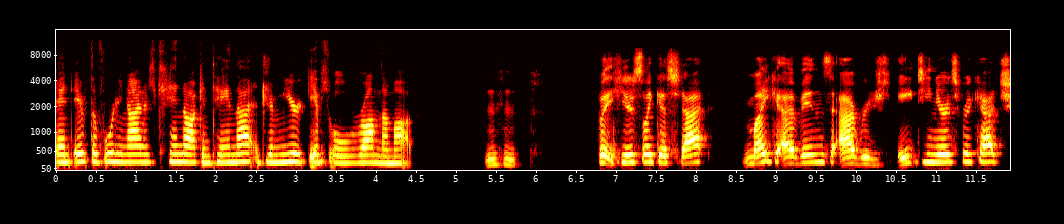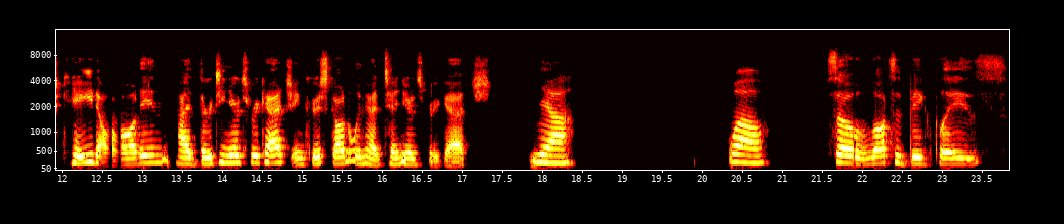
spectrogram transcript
And if the 49ers cannot contain that, Jahmyr Gibbs will run them up. Hmm But here's like a stat. Mike Evans averaged 18 yards per catch. Cade Otton had 13 yards per catch, and Chris Godwin had 10 yards per catch. Yeah. Well, So lots of big plays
